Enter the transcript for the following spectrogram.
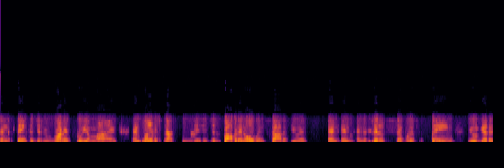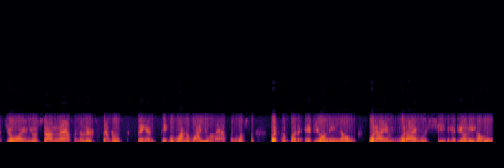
and things are just running through your mind, and Yes. it's not. It's just bubbling over inside of you, and and and mm-hmm. and the little simplest thing, you'll get a joy, and you'll start laughing. The little simplest thing, and people wonder why you laughing. What's the, but but if you only know what I am what I am receiving, if you only know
